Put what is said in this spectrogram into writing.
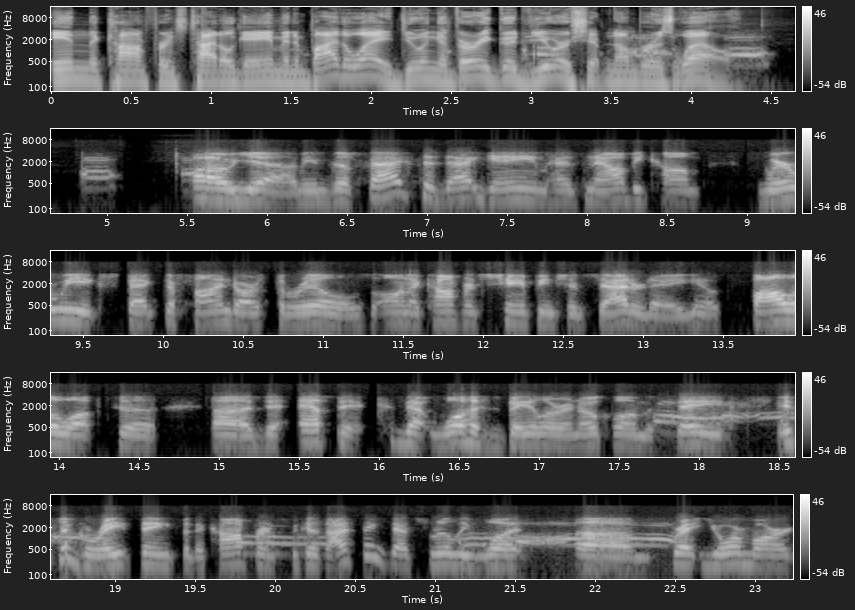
in the conference title game? And by the way, doing a very good viewership number as well. Oh yeah, I mean the fact that that game has now become where we expect to find our thrills on a conference championship Saturday. You know, follow up to uh, the epic that was Baylor and Oklahoma State. It's a great thing for the conference because I think that's really what um, Brett Yormark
